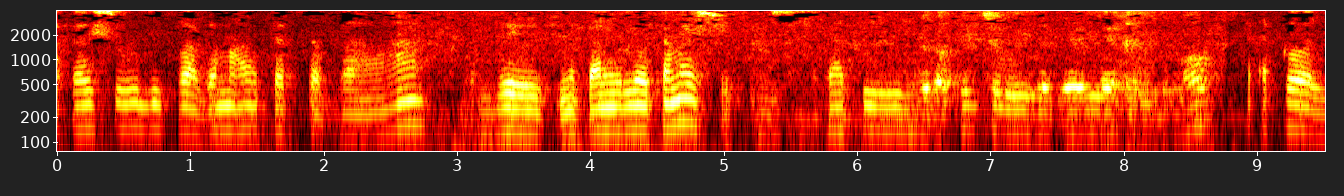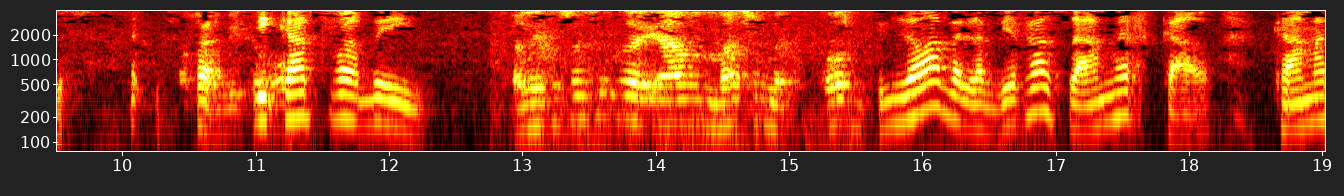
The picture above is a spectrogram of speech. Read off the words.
אחרי שאודי כבר גמר את הצבא, ונתנו לו את המשק. אז באתי... ורצית שהוא יגדל חזונות? הכל. בעיקר צפרדעים. אני חושב שזה היה משהו מאוד... לא, אבל אביך עשה מחקר. כמה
